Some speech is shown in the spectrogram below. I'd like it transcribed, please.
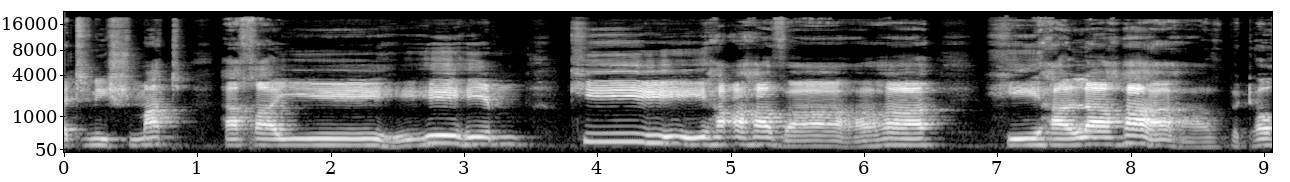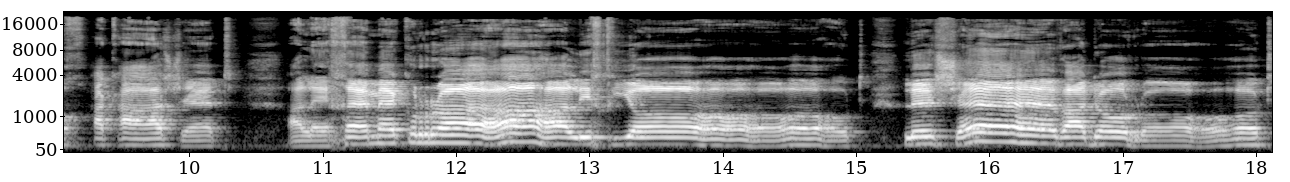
את נשמת החיים כי האהבה היא הלהב בתוך הקשת. עליכם אקרא לחיות לשבע דורות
